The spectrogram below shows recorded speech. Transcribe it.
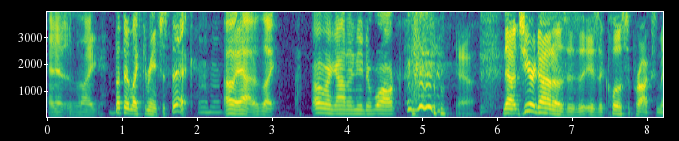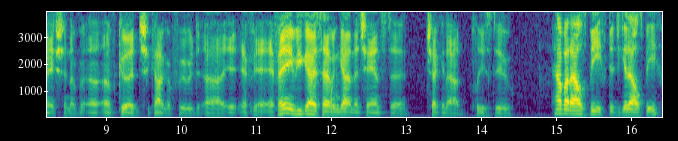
and it was like, But they're like three inches thick. oh yeah, it was like, oh my god, I need to walk. Yeah. Now Giordano's is is a close approximation of uh, of good Chicago food. Uh, if if any of you guys haven't gotten a chance to check it out, please do. How about Al's beef? Did you get Al's beef?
